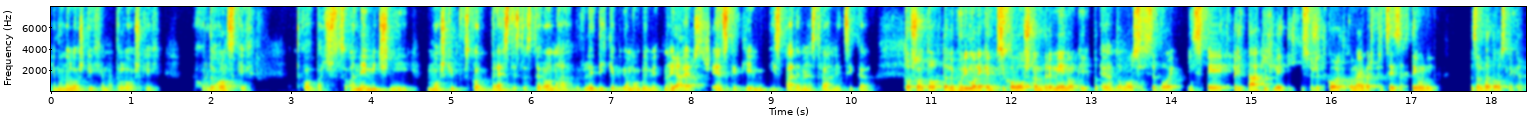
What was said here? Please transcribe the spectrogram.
imunoloških, hematoloških, hormonskih. Tako. Tako pač so anemični, moški, skoraj brez testosterona, v letih, ki bi ga mogli imeti največ, ja. ženske, ki jim izpade menstrualni cikl. Točno to, da ne govorimo o nekem psihološkem bremenu, ki jih potem ja. to nosi seboj. In spet pri takih letih, ki so že tako, tako najbrž precej zahtevni, za mladostnike.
